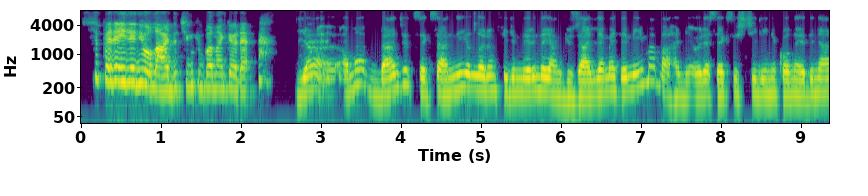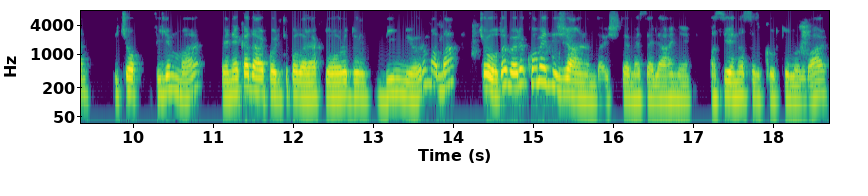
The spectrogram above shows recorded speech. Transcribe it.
süper eğleniyorlardı çünkü bana göre. ya ama bence 80'li yılların filmlerinde yani güzelleme demeyeyim ama hani öyle seks işçiliğini konu edinen birçok film var ve ne kadar politik olarak doğrudur bilmiyorum ama çoğu da böyle komedi janrında işte mesela hani Asiye Nasıl Kurtulur var.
